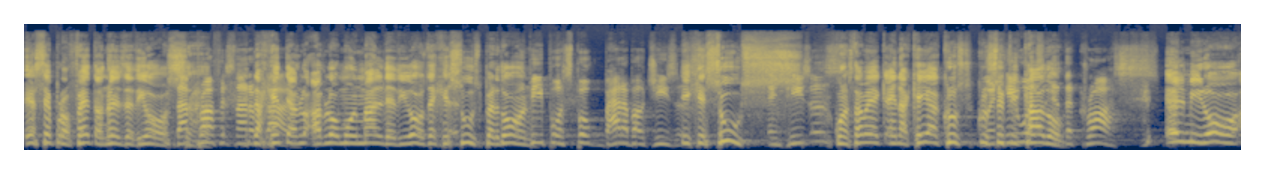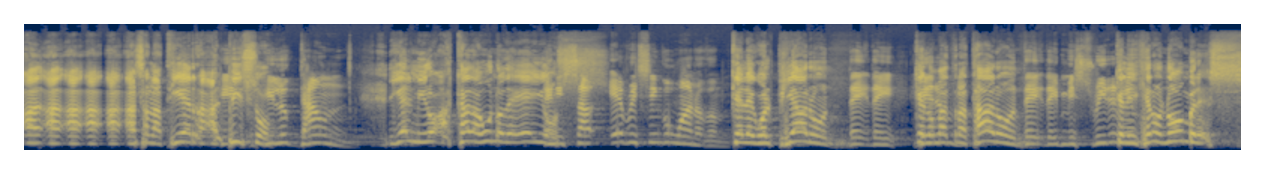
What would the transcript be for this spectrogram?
Ese profeta no es de Dios. That prophet's not of La gente habló, habló muy mal de Dios, de Jesús, perdón. People spoke bad about Jesus. Y Jesús, And Jesus, cuando estaba en aquella cruz crucificado, cross, él miró a- a- a- hacia la tierra, al he, piso, he looked down y él miró a cada uno de and he ellos saw every single one of them. que le golpearon, They, they que lo maltrataron, they, que le dijeron nombres,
